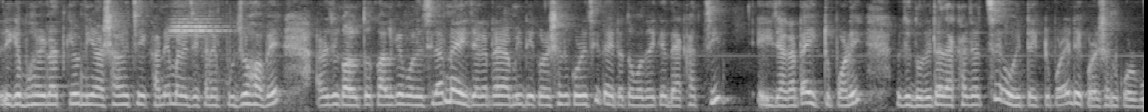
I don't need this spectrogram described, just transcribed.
এদিকে ভোলেনাথকেও নিয়ে আসা হয়েছে এখানে মানে যেখানে পুজো হবে। আর যে গতকালকে বলেছিলাম না, এই জায়গাটায় আমি ডেকোরেশন করেছি, তাই এটা তোমাদেরকে দেখাচ্ছি। এই জায়গাটা একটু পরে যে দড়িটা দেখা যাচ্ছে, ওইটা একটু পরে ডেকোরেশন করব।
